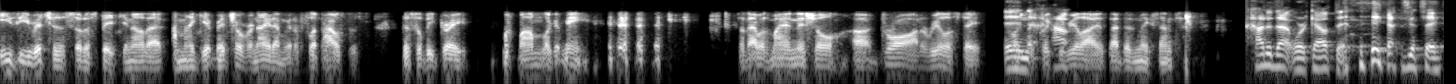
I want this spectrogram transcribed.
easy riches, so to speak. You know, that I'm going to get rich overnight. I'm going to flip houses. This will be great. Mom, look at me. so that was my initial uh, draw to real estate. And I quickly how, realized that didn't make sense. How did that work out then? I was gonna say,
